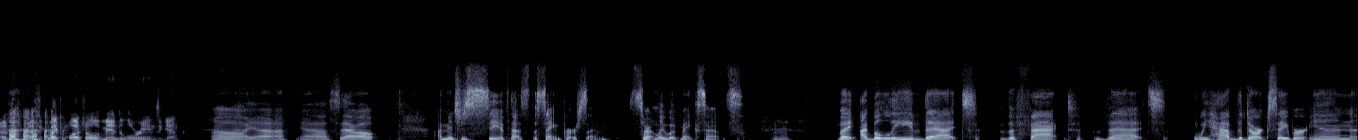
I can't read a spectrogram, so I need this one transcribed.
I have, to, I have to go back and watch all of Mandalorians again. Oh yeah, yeah. So I'm interested to see if that's the same person. Certainly would make sense. Mhm. But I believe that the fact that we have the dark saber in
